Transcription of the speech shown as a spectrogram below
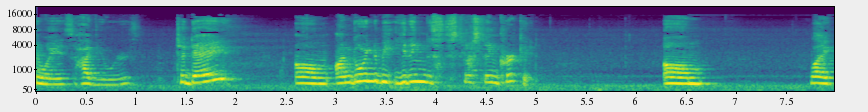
anyways, hi viewers. Today, um, I'm going to be eating this disgusting cricket. Um, like,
